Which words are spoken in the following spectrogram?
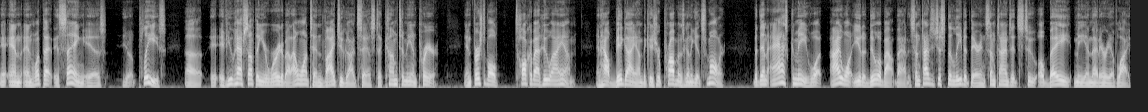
And, and what that is saying is, you know, please, uh, if you have something you're worried about, I want to invite you, God says, to come to me in prayer. And first of all, talk about who I am and how big I am because your problem is going to get smaller. But then ask me what I want you to do about that. And sometimes it's just to leave it there, and sometimes it's to obey me in that area of life.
